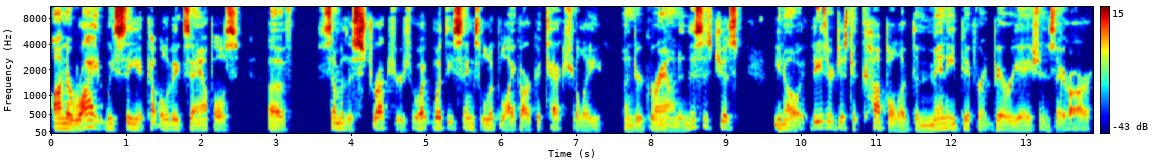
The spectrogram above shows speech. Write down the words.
On the right, we see a couple of examples of some of the structures, what what these things look like architecturally underground. And this is just, you know, these are just a couple of the many different variations there are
